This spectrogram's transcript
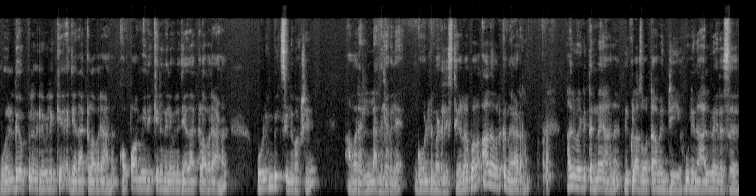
വേൾഡ് കപ്പിലെ നിലവിലേക്ക് ജേതാക്കൾ അവരാണ്. കോപ്പ അമേരിക്കയിലെ നിലവിലെ ജേതാക്കൾ അവരാണ്. ഒളിമ്പിക്സിൽ പക്ഷേ അവരല്ല നിലവിലെ ഗോൾഡ് മെഡലിസ്റ്റുകൾ. അപ്പോൾ അത് അവർക്ക് നേടണം. അതിനുവേണ്ടി തന്നെയാണ് നിക്കുളാസ് ഓട്ടാമെന്റി ഹൂലിൻ ആൽവേരസ്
